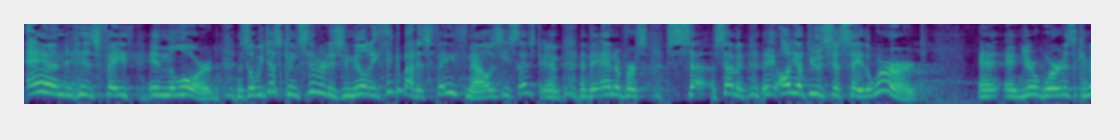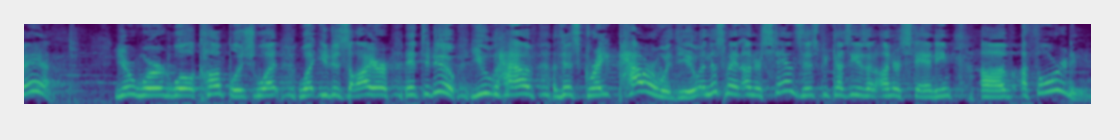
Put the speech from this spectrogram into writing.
and his faith in the Lord. And so we just considered his humility. Think about his faith now as he says to him at the end of verse seven. All you have to do is just say the word. And, and your word is a command your word will accomplish what, what you desire it to do. You have this great power with you, and this man understands this because he has an understanding of authority.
